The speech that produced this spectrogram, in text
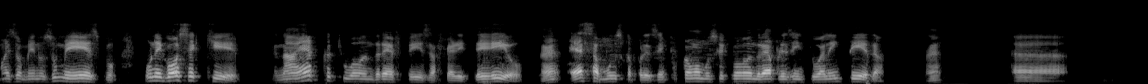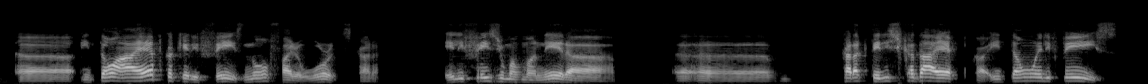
mais ou menos o mesmo. O negócio é que, na época que o André fez a Fairy Tale, né, essa música, por exemplo, foi uma música que o André apresentou ela inteira. Né? Uh, uh, então, a época que ele fez no Fireworks, cara, ele fez de uma maneira uh, característica da época. Então, ele fez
